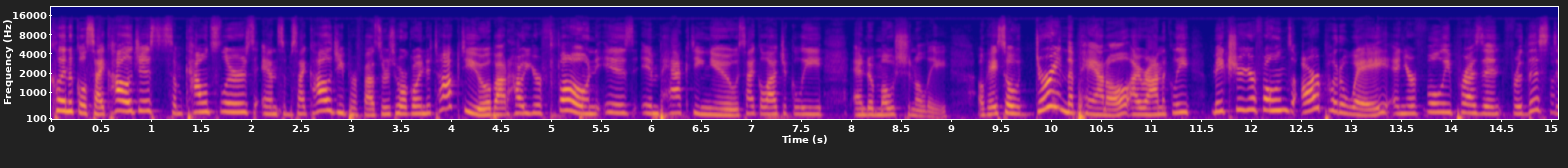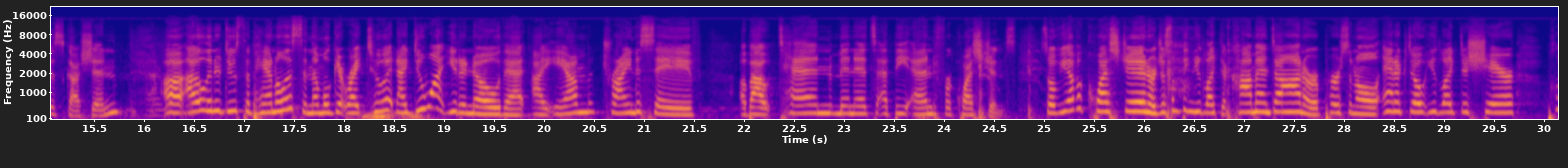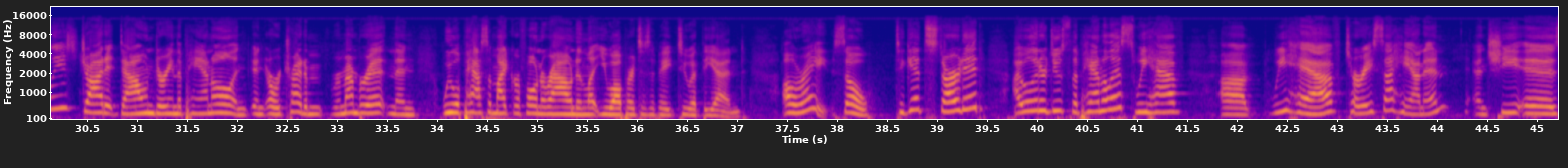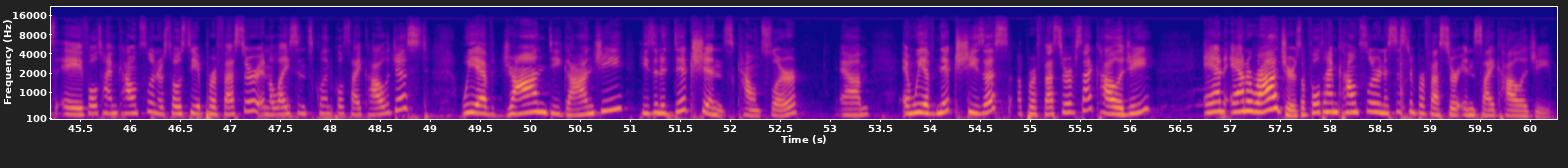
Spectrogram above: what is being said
clinical psychologists, some counselors, and some psychology professors who are going to talk to you about how your phone is impacting you psychologically and emotionally. Okay, so during the panel, ironically, make sure your phones are put away and you're fully present for this discussion. Uh, I'll introduce the panelists and then we'll get right to it. And I do want you to know that I am trying to save about 10 minutes at the end for questions. So if you have a question or just something you'd like to comment on or a personal anecdote you'd like to share, please jot it down during the panel and, and, or try to remember it, and then we will pass a microphone around and let you all participate too at the end. All right, so to get started, I will introduce the panelists. We have uh, we have Teresa Hannon, and she is a full-time counselor and associate professor and a licensed clinical psychologist. We have John DeGangi. He's an addictions counselor. Um, and we have Nick Shizas, a professor of psychology and Anna Rogers, a full time counselor and assistant professor in psychology.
